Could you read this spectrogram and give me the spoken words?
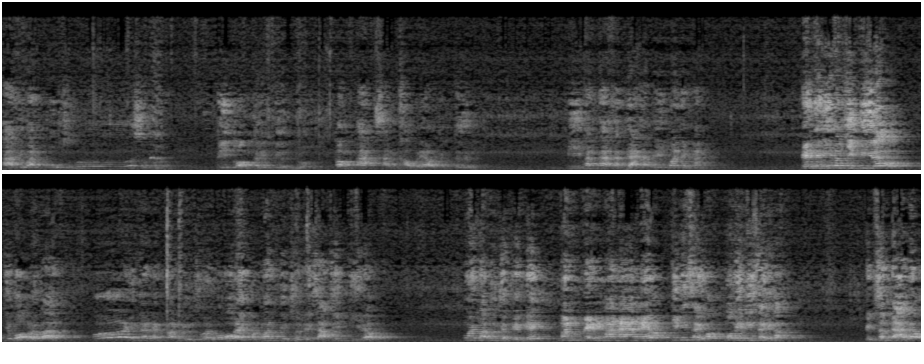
พาที่วัดปลูกเสมอเสมอตีกล่องให้ตื่นอยู่ ต้องพระสันเขาแล้วจะตื่น มีพันธสัญญากับเองว่าอย่างนั้น เป็นอย่างนี้มากี่ปีแล้วจะบอกเลยว่าโอ้ยนั่นแหละนอนตื่นสวยโอ้ยก่อนวันตื่นสวยเลยสามสิบปีแล้ว ไม่ว่าเพิ่งจะเปลี่ยนเด็กมันเป็นมานานแล้วที่นิสัยว่าโมเป็นนิสัยครับ เป็นสันดานแล้ว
